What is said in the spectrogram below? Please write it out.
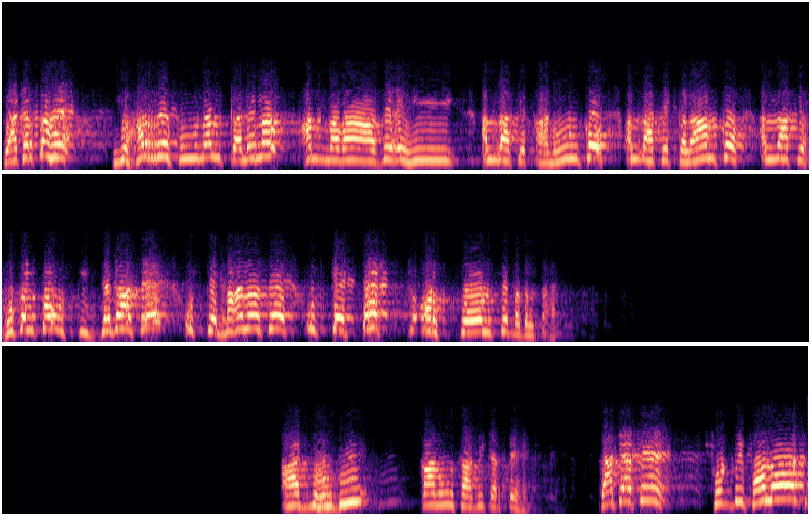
کیا کرتا ہے؟ یحرفون الکلمہ عن مواضعه. اللہ کے قانون کو، اللہ کے کلام کو، اللہ کے حکم کو اس کی جگہ سے، اس کے معنی سے، اس کے ٹیکسٹ اور سول سے بدلتا ہے۔ آج یہودی قانون سازی کرتے ہیں۔ کیا کہتے ہیں؟ Should be followed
